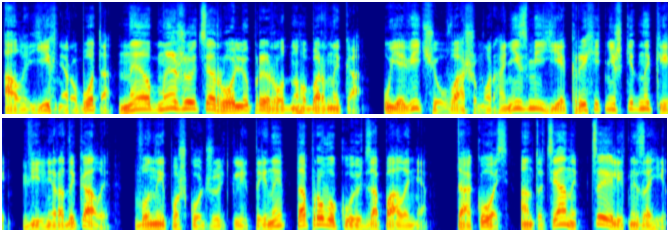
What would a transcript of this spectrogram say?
Але їхня робота не обмежується роллю природного барвника. Уявіть, що у вашому організмі є крихітні шкідники, вільні радикали. Вони пошкоджують клітини та провокують запалення. Так ось антоціани це елітний загін,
